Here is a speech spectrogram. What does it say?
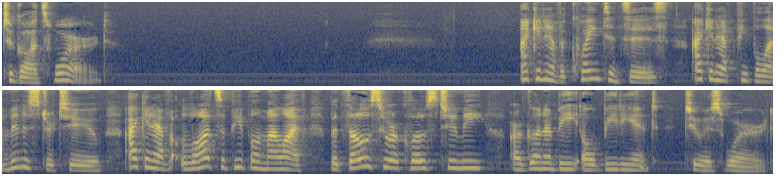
to God's Word. I can have acquaintances, I can have people I minister to, I can have lots of people in my life, but those who are close to me are going to be obedient to His Word.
